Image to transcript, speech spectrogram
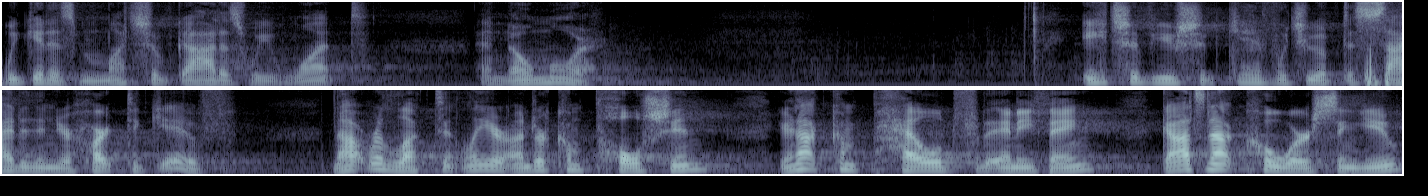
We get as much of God as we want and no more. Each of you should give what you have decided in your heart to give, not reluctantly or under compulsion. You're not compelled for anything. God's not coercing you,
